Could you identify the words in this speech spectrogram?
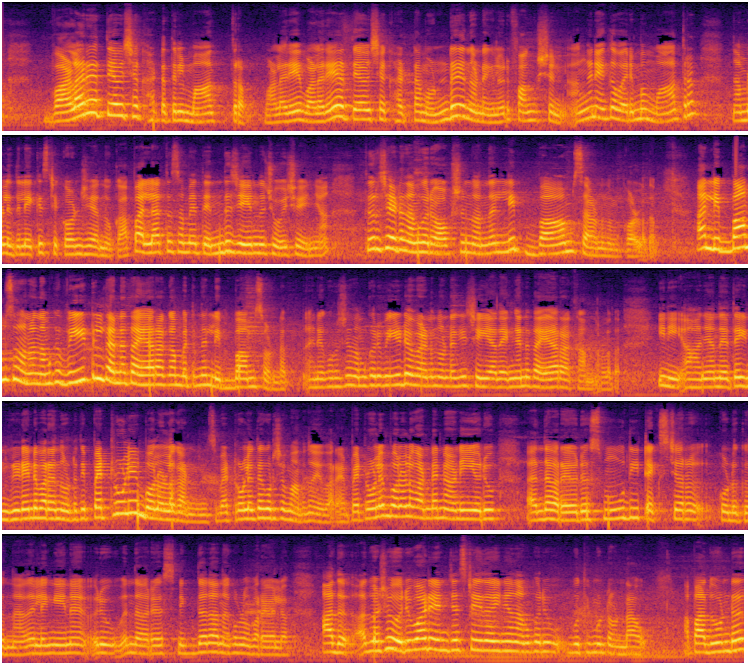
വളരെ അത്യാവശ്യ ഘട്ടത്തിൽ മാത്രം വളരെ വളരെ അത്യാവശ്യ ഘട്ടമുണ്ട് എന്നുണ്ടെങ്കിൽ ഒരു ഫംഗ്ഷൻ അങ്ങനെയൊക്കെ വരുമ്പോൾ മാത്രം നമ്മൾ ഇതിലേക്ക് സ്റ്റിക്ക് ഓൺ ചെയ്യാൻ നോക്കുക. അപ്പോൾ അല്ലാത്ത സമയത്ത് എന്ത് ചെയ്യുമെന്ന് ചോദിച്ചു കഴിഞ്ഞാൽ തീർച്ചയായിട്ടും നമുക്കൊരു ഓപ്ഷൻ എന്ന് പറഞ്ഞാൽ ലിപ് ബാംസ് ആണ് നമുക്കുള്ളത്. ആ ലിപ് ബാംസ് എന്ന് പറഞ്ഞാൽ നമുക്ക് വീട്ടിൽ തന്നെ തയ്യാറാക്കാൻ പറ്റുന്ന ലിപ് ബാംസ് ഉണ്ട്. അതിനെക്കുറിച്ച് നമുക്കൊരു വീഡിയോ വേണമെന്നുണ്ടെങ്കിൽ ചെയ്യാതെ എങ്ങനെ തയ്യാറാക്കാം എന്നുള്ളത്. ഇനി ആ ഞാൻ നേരത്തെ ഇൻഗ്രീഡിയന്റ് പറയുന്ന കൂട്ടത്തിൽ പെട്രോളിയം പോലുള്ള കണ്ടൻസ് പെട്രോളിയത്തെക്കുറിച്ച് മറന്നുപോയി പറയാം. പെട്രോളിയം പോലുള്ള കണ്ടന്റാണ് ഈ ഒരു എന്താ പറയുക ഒരു സ്മൂതി ടെക്സ്ചർ കൊടുക്കുന്നത്. അതല്ലെങ്കിൽ ഇങ്ങനെ ഒരു എന്താ പറയുക സ്നിഗ്ധത എന്നൊക്കെ നമ്മൾ പറയുമല്ലോ. അത് അത് പക്ഷേ ഒരുപാട് അഡ്ജസ്റ്റ് ചെയ്ത് കഴിഞ്ഞാൽ നമുക്കൊരു ബുദ്ധിമുട്ടുണ്ടാവും. അപ്പോൾ അതുകൊണ്ട്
